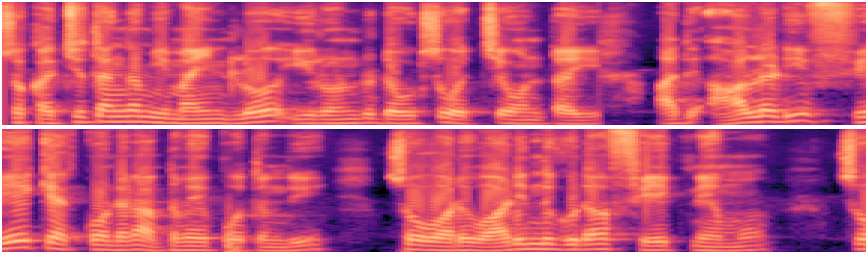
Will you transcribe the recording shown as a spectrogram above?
సో ఖచ్చితంగా మీ మైండ్లో ఈ రెండు డౌట్స్ వచ్చే ఉంటాయి. అది ఆల్రెడీ ఫేక్ అకౌంట్ అని అర్థమైపోతుంది. సో వాడు వాడింది కూడా ఫేక్ నేము. సో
